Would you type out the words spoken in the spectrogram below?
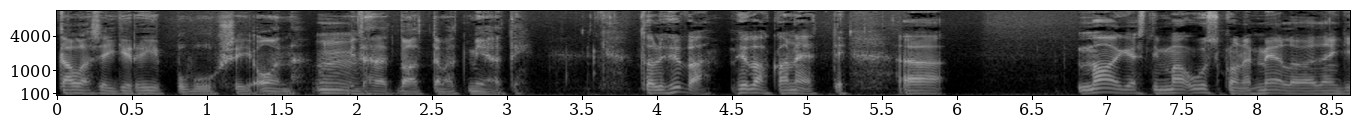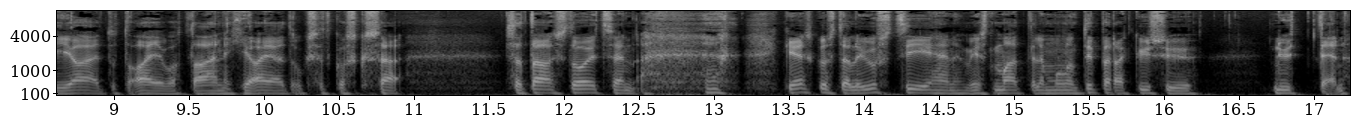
tällaisiakin riippuvuuksia on, mm. mitä sä et välttämättä mieti. Tuo oli hyvä, hyvä kaneetti. Öö, mä oikeasti mä uskon, että meillä on jotenkin jaetut aivot tai ainakin ajatukset, koska sä, sä taas toit sen keskustelun just siihen, mistä mä ajattelin, mulla on typerä kysyä nytten,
